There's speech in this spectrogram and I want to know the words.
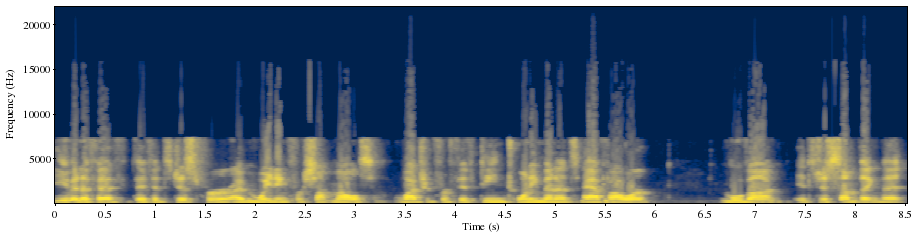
Even if, if, if it's just for, I'm waiting for something else, watch it for 15, 20 minutes, half hour, move on. It's just something that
